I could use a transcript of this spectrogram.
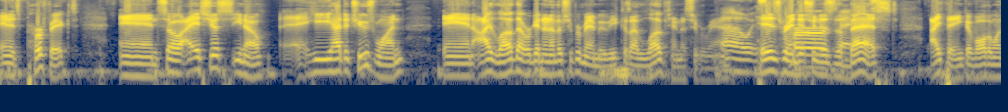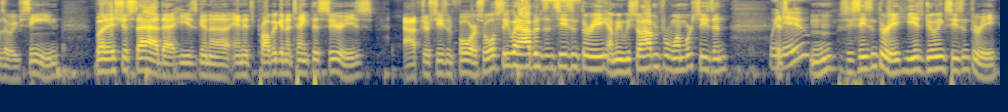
and it's perfect. And so I, it's just, you know, he had to choose one. And I love that we're getting another Superman movie because I loved him as Superman. Oh, it's His rendition is the best, I think, of all the ones that we've seen. But it's just sad that he's gonna, and it's probably gonna tank this series after season four. So we'll see what happens in season three. I mean, we still have him for one more season. we do. Mm-hmm. See, season three. He is doing season three,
